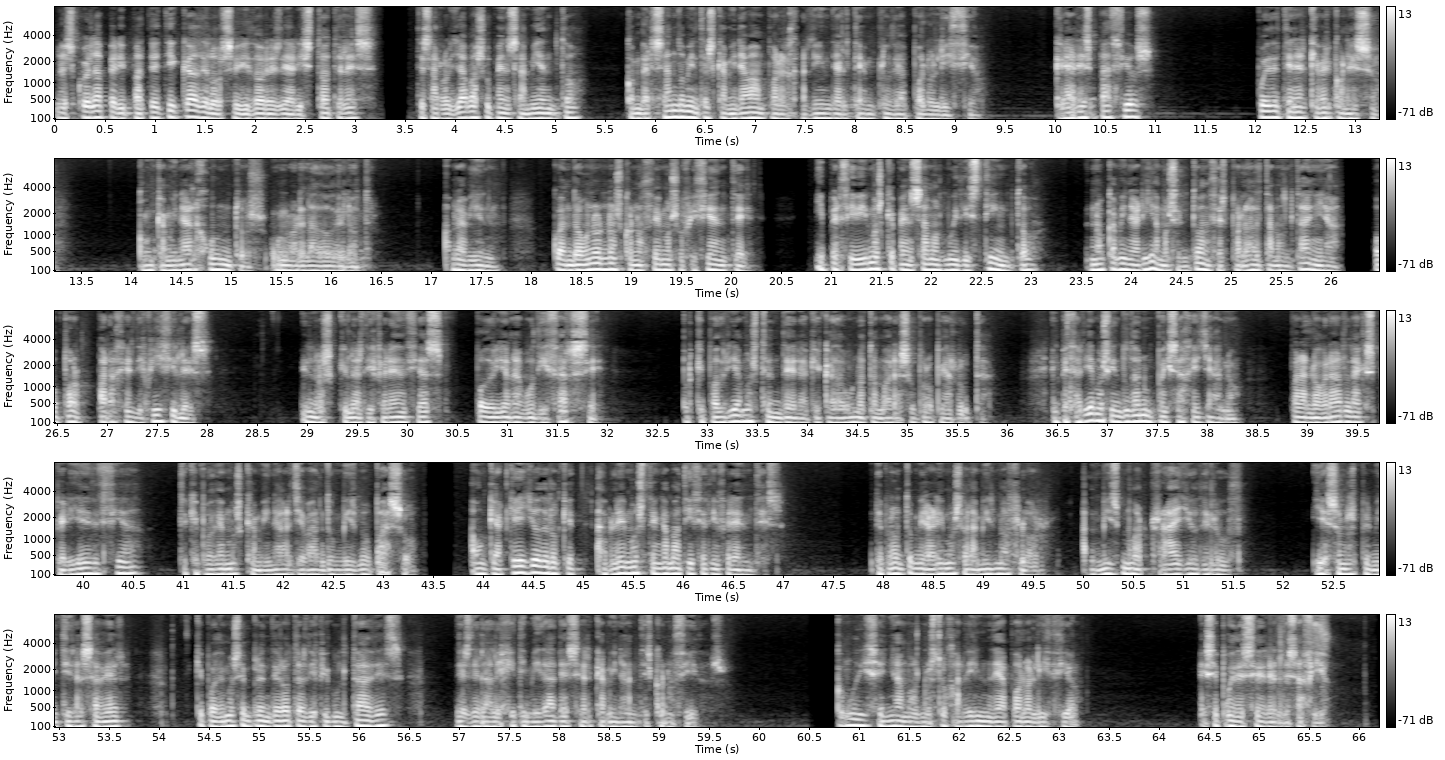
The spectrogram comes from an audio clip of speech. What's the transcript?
La escuela peripatética de los seguidores de Aristóteles desarrollaba su pensamiento conversando mientras caminaban por el jardín del templo de Apolo Licio. Crear espacios puede tener que ver con eso, con caminar juntos uno al lado del otro. Ahora bien, cuando aún no nos conocemos suficiente y percibimos que pensamos muy distinto, no caminaríamos entonces por la alta montaña o por parajes difíciles en los que las diferencias podrían agudizarse, porque podríamos tender a que cada uno tomara su propia ruta. Empezaríamos sin duda en un paisaje llano, para lograr la experiencia de que podemos caminar llevando un mismo paso, aunque aquello de lo que hablemos tenga matices diferentes. De pronto miraremos a la misma flor, al mismo rayo de luz, y eso nos permitirá saber que podemos emprender otras dificultades desde la legitimidad de ser caminantes conocidos. ¿Cómo diseñamos nuestro jardín de Apolo Licio? Ese puede ser el desafío.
